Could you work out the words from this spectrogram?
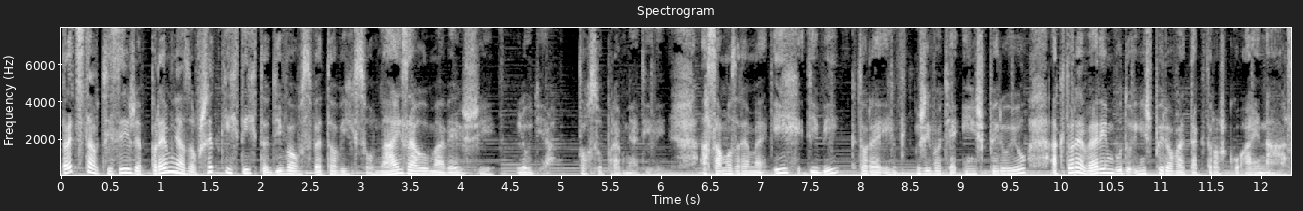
Predstavte si, že pre mňa zo všetkých týchto divov svetových sú najzaujímavejší ľudia. To sú pre mňa divy. A samozrejme ich divy, ktoré ich v živote inšpirujú a ktoré verím budú inšpirovať tak trošku aj nás.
